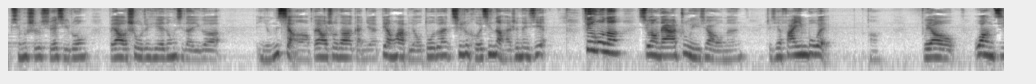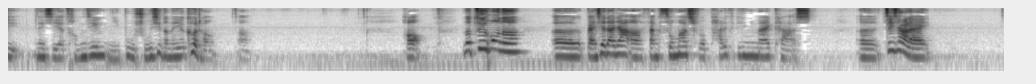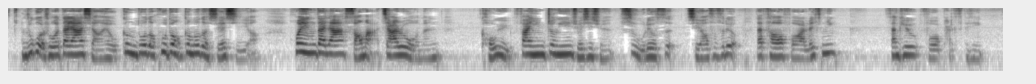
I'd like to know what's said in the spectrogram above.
平时学习中不要受这些东西的一个影响啊，不要受它感觉变化比较多端。其实核心的还是那些。最后呢，希望大家注意一下我们这些发音部位啊，不要忘记那些曾经你不熟悉的那些课程啊。好，那最后呢，呃，感谢大家啊，Thanks so much for participating in my class。呃，接下来，如果说大家想有更多的互动、更多的学习啊，欢迎大家扫码加入我们口语发音正音学习群四五六四七幺四四六。That's all for listening. Thank you for participating.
